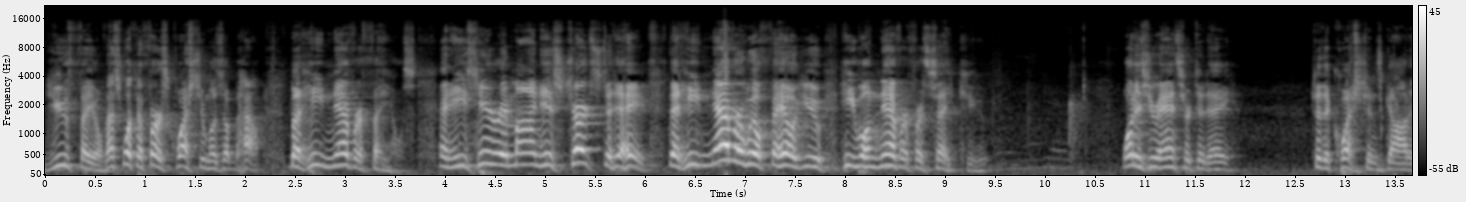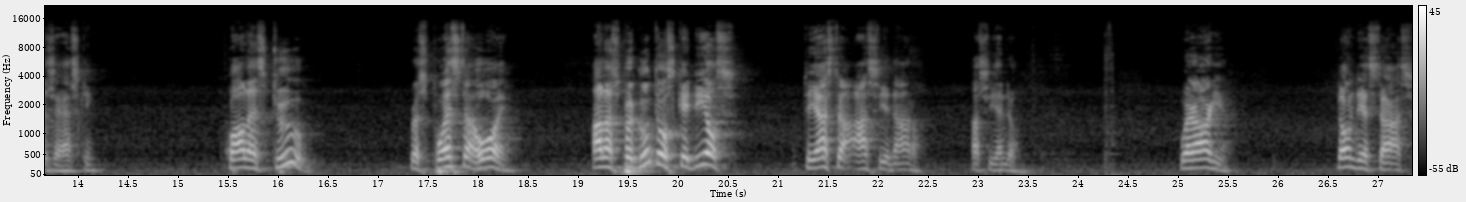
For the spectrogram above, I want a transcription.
You fail. That's what the first question was about. But he never fails. And he's here to remind his church today that he never will fail you, he will never forsake you. What is your answer today to the questions God is asking? ¿Cuál es tu respuesta hoy a las preguntas que Dios te está haciendo? Where are you? ¿Dónde estás?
